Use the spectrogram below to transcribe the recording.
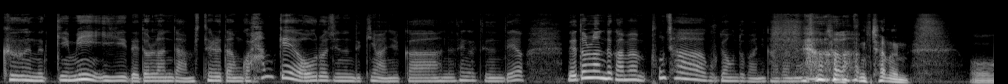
그 느낌이 이 네덜란드 암스테르담과 함께 어우러지는 느낌 아닐까 하는 생각 드는데요. 네덜란드 가면 풍차 구경도 많이 가잖아요. 풍차는 어,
